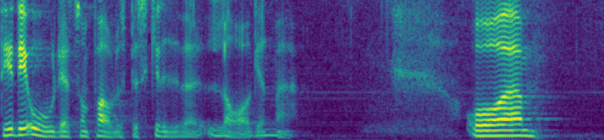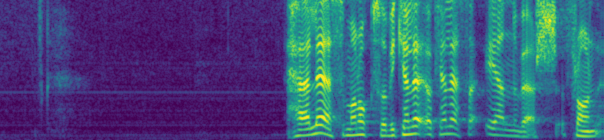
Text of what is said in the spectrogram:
Det är det ordet som Paulus beskriver lagen med. Och eh, här läser man också, vi kan, jag kan läsa en vers från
